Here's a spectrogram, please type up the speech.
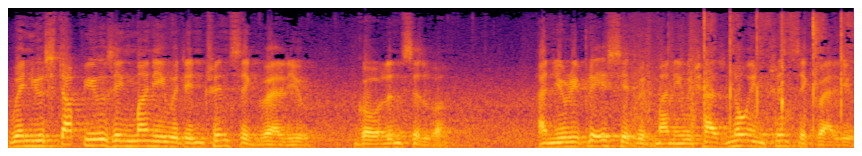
When you stop using money with intrinsic value, gold and silver, and you replace it with money which has no intrinsic value,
